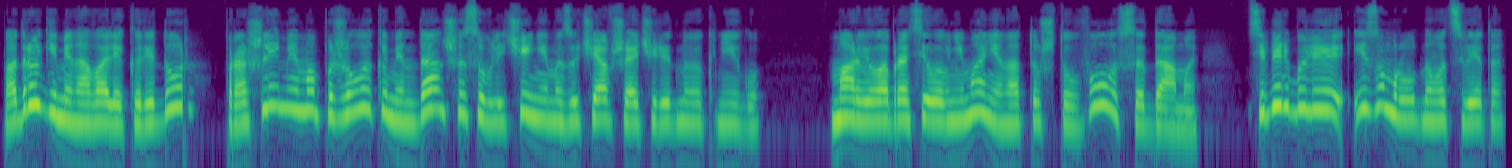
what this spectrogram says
Подруги миновали коридор, прошли мимо пожилой комендантши с увлечением изучавшей очередную книгу. Марвел обратила внимание на то, что волосы дамы теперь были изумрудного цвета,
